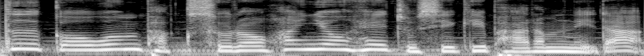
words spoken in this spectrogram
뜨거운박수로환영해주시기바랍니다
